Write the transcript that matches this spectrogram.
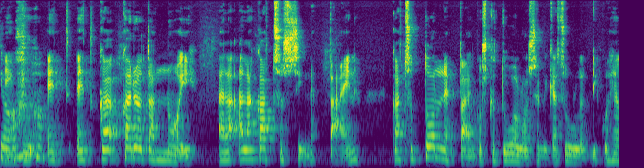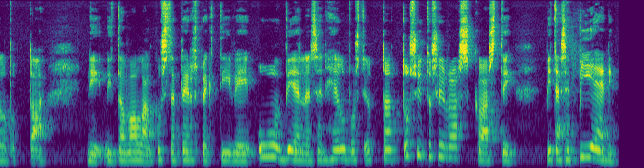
Joo. Niin kuin, et, et ka- kadota noi, älä, älä katso sinne päin. Katso tonne päin, koska tuolla on se, mikä sulle niin kuin helpottaa. Ni, niin tavallaan, kun sitä perspektiiviä ei ole vielä, niin sen helposti ottaa tosi tosi raskaasti, mitä se pieni,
